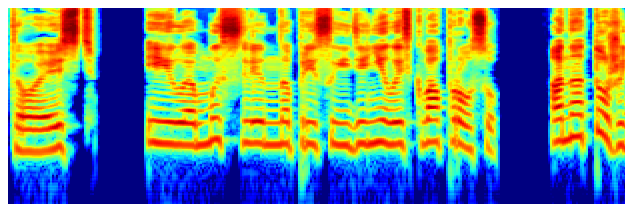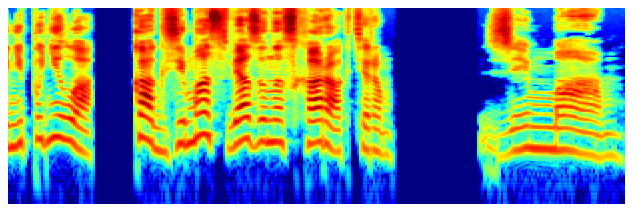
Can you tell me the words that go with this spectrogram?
То есть... Ила мысленно присоединилась к вопросу. Она тоже не поняла, как зима связана с характером. Зима.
